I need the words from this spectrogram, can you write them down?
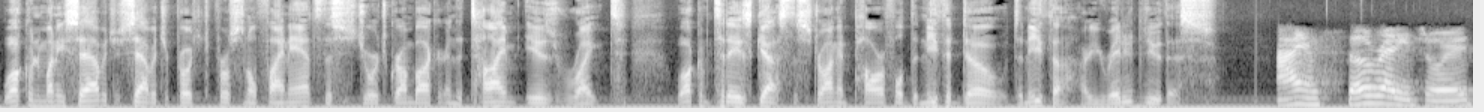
Welcome to Money Savage, a savage approach to personal finance. This is George Grombacher, and the time is right. Welcome today's guest, the strong and powerful Danetha Doe. Danetha, are you ready to do this? I am so ready, George.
